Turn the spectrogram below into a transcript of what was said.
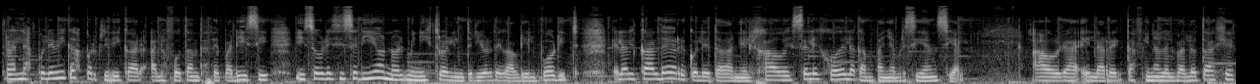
Tras las polémicas por criticar a los votantes de Parisi y sobre si sería o no el ministro del Interior de Gabriel Boric, el alcalde de Recoleta, Daniel Jadwe, se alejó de la campaña presidencial. Ahora, en la recta final del balotaje,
